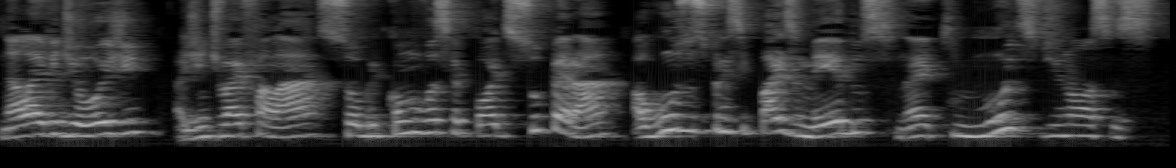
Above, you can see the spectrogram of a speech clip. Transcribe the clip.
Na live de hoje, a gente vai falar sobre como você pode superar alguns dos principais medos né, que muitos de nossos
